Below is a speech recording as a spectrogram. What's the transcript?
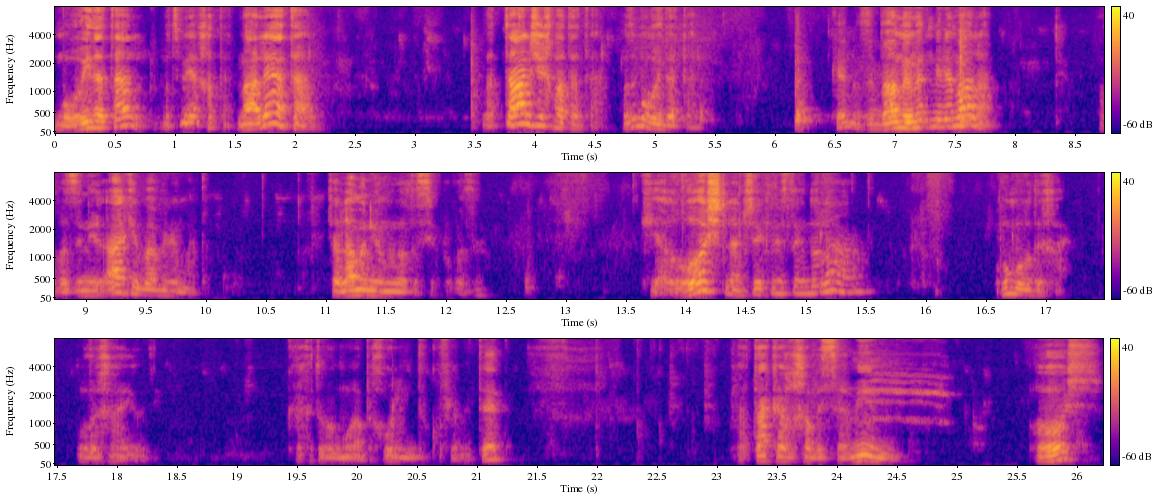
מוריד הטל, מצמיח הטל, מעלה הטל. וטל שכבת הטל, מה זה מוריד הטל? כן, זה בא באמת מלמעלה, אבל זה נראה כבא מלמטה. עכשיו, למה אני אומר את הסיפור הזה? כי הראש לאנשי כנסת הגדולה הוא מרדכי, מרדכי היהודי. כך כתוב בגמרא בחולין קל"ט. ואתה ככה בסמים ראש,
